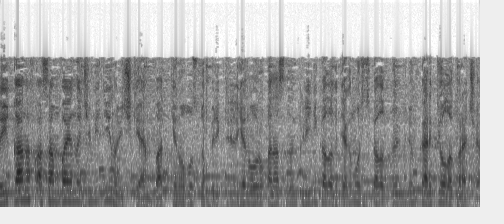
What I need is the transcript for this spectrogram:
Дыйканов Асанбай Начимединовичке Баткен облустук бириктирилген ооруканасынын клиникалык диагностикалык бөлүмүнүн кардиолог врачы.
